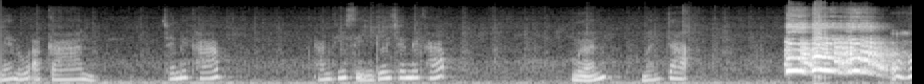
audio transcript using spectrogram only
แม่รู้อาการ ใช่ไหมครับ ครั้งที่สี่ด้วยใช่ไหมครับ เหมือนเหมือนจะ โอ้โห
